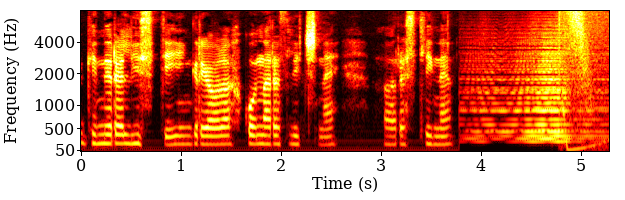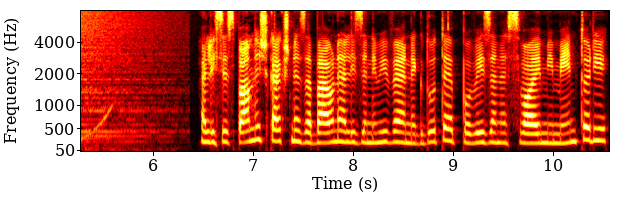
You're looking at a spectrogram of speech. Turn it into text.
generalisti in grejo lahko na različne eh, rastline. Ali se spomniš kakšne zabavne ali zanimive anekdote povezane s svojimi mentorji,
